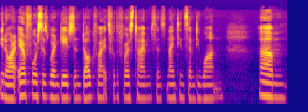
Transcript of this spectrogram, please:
You know, our air forces were engaged in dogfights for the first time since 1971. Um,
